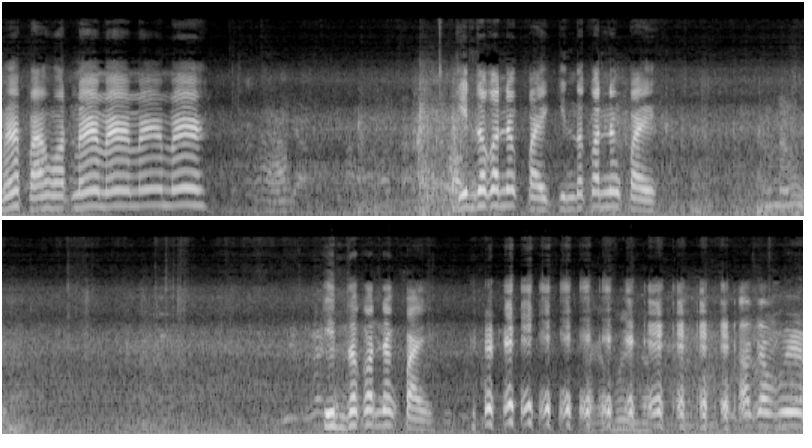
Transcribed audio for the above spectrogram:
มาป่าหอดมามามามา กินตะก้อนยังไป กินตะก้อนยังไป กินตะก้อนยังไปเอากระพื้น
